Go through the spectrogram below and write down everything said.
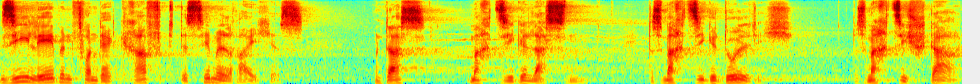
Sie leben von der Kraft des Himmelreiches. Und das macht sie gelassen, das macht sie geduldig, das macht sie stark.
